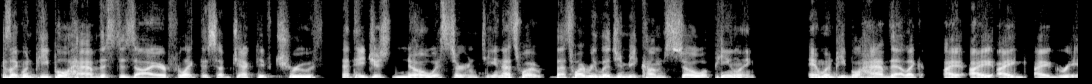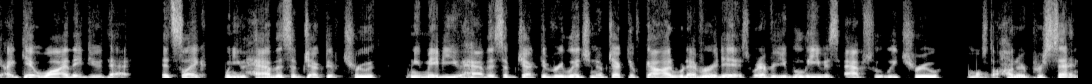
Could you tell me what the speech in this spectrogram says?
Because like when people have this desire for like this objective truth that they just know with certainty and that's what that's why religion becomes so appealing. And when people have that like I, I i i agree. I get why they do that. It's like when you have this objective truth when you maybe you have this objective religion objective god whatever it is whatever you believe is absolutely true almost 100%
